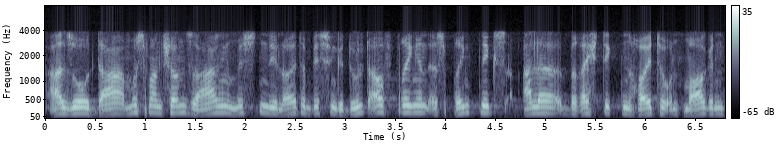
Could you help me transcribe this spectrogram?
Also da muss man schon sagen, müssten die Leute ein bisschen Geduld aufbringen. Es bringt nichts, alle Berechtigten heute und morgen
